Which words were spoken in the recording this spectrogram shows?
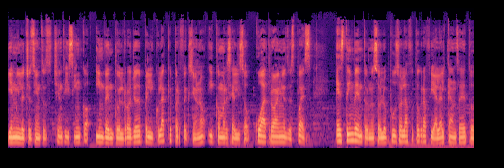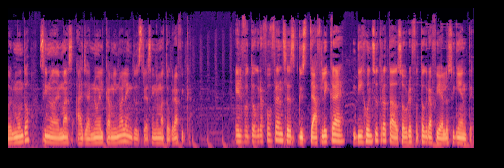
y en 1885 inventó el rollo de película que perfeccionó y comercializó cuatro años después, este invento no solo puso la fotografía al alcance de todo el mundo, sino además allanó el camino a la industria cinematográfica. El fotógrafo francés Gustave Leclerc dijo en su tratado sobre fotografía lo siguiente:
